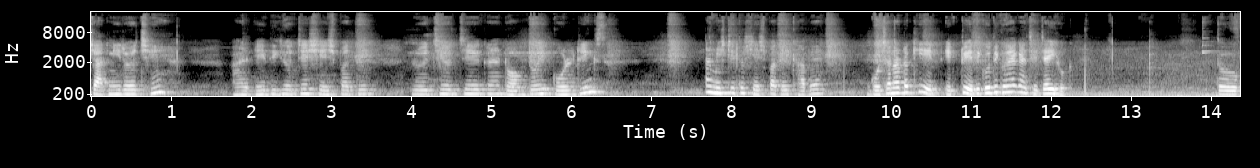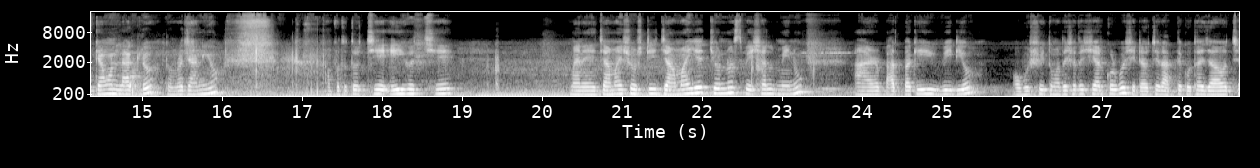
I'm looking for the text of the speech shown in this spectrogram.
চাটনি রয়েছে, আর এইদিকে হচ্ছে শেষ পাতে রয়েছে হচ্ছে এখানে টক দই, কোল্ড ড্রিঙ্কস। আর মিষ্টি তো শেষ পাতেই খাবে। গোছানোটা কি একটু এদিক ওদিক হয়ে গেছে? যাই হোক। তো কেমন লাগল? তোমরা জানিও। আপাতত হচ্ছে এই হচ্ছে মানে জামাই ষষ্ঠী জামাইয়ের জন্য স্পেশাল মেনু আর বাদ বাকি ভিডিও অবশ্যই তোমাদের সাথে শেয়ার করব। সেটা হচ্ছে রাত্রে কোথায় যাওয়া হচ্ছে,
